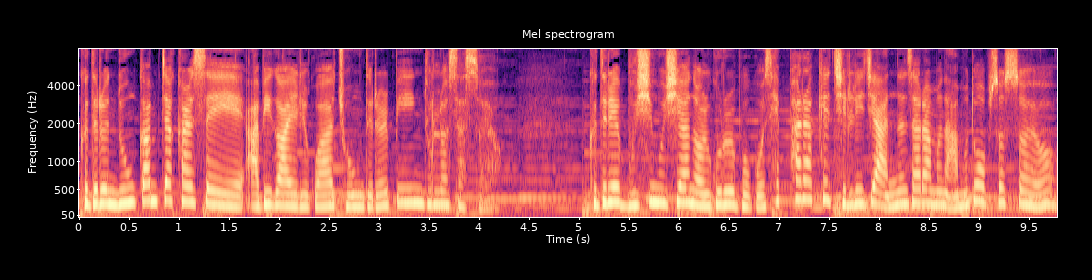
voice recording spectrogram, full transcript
그들은 눈 깜짝할 새에 아비가일과 종들을 삥 둘러쌌어요. 그들의 무시무시한 얼굴을 보고 새파랗게 질리지 않는 사람은 아무도 없었어요.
